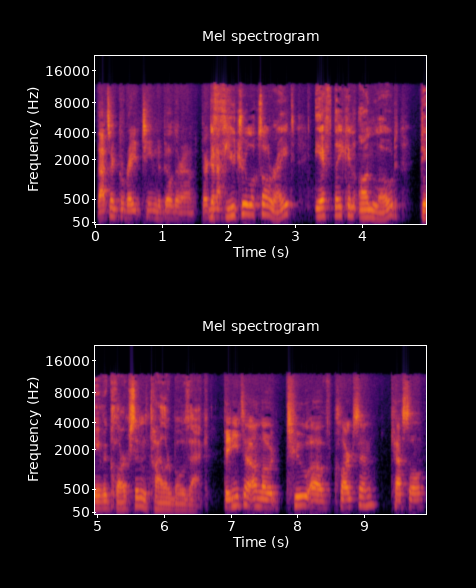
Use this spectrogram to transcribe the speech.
that's a great team to build around. They're The gonna future looks all right if they can unload David Clarkson and Tyler Bozak. they need to unload two of Clarkson, Kessel,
